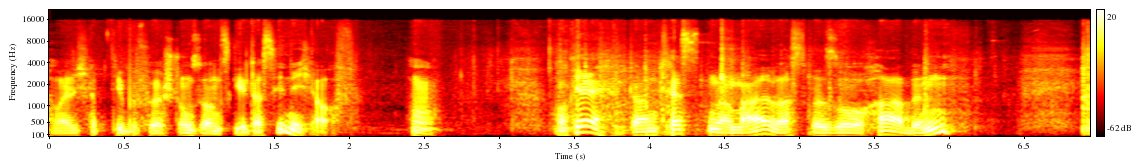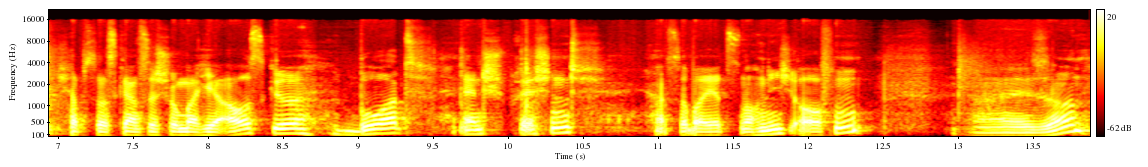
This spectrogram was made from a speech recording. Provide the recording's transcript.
weil ich habe die Befürchtung, sonst geht das hier nicht auf. Hm. Okay, dann testen wir mal, was wir so haben. Ich habe das Ganze schon mal hier ausgebohrt entsprechend. Hat es aber jetzt noch nicht offen. Also,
